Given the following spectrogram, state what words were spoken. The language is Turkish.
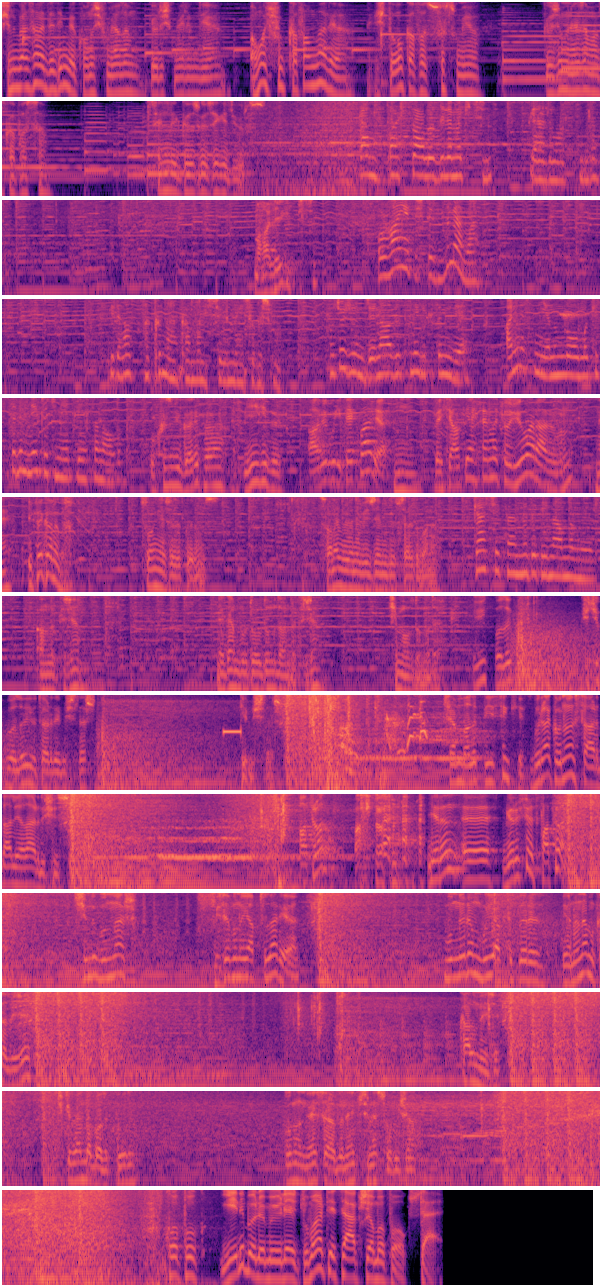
Şimdi ben sana dedim ya konuşmayalım, görüşmeyelim diye. Ama şu kafam var ya, işte o kafa susmuyor. Gözümü ne zaman kapatsam seninle göz göze geliyoruz. Ben başsağlığı dilemek için geldim aslında. Mahalleye gitmişsin. Orhan yetiştirdi değil mi hemen? Bir daha sakın arkamdan iş çevirmeye çalışma. Bu çocuğun cenazesine gittim diye, annesinin yanında olmak istedim diye kötü niyetli insan oldum. Bu kız bir garip ha, iyi gibi. Abi bu İpek var ya. 5-6 yaşlarında çocuğu var abi bunun. Ne? İpek Hanım. Son yaşadıklarımız. Sana güvenebileceğimi gösterdi bana. Gerçekten ne dediğini anlamıyorum. Anlatacağım. Neden burada olduğumu da anlatacağım. Kim olduğumu da. Büyük balık küçük balığı yutar demişler. Yemişler. Sen balık değilsin ki. Bırak onu sardalyalar düşünsün. Patron. Patron. Yarın e, görüşürüz patron. Şimdi bunlar bize bunu yaptılar ya. Bunların bu yaptıkları yanına mı kalacak? Kalmayacak. Çünkü ben de balık değilim. Bunun hesabını hepsine soracağım. Kopuk yeni bölümüyle cumartesi akşamı Fox'ta.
